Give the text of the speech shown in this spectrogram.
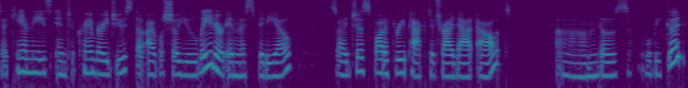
to can these into cranberry juice that I will show you later in this video. So I just bought a three pack to try that out. Um, those will be good.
